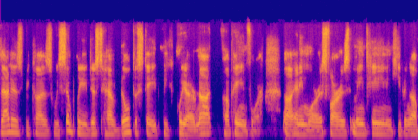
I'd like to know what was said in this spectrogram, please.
that is because we simply just have built a state we, we are not uh, paying for uh, anymore as far as maintaining and keeping up.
